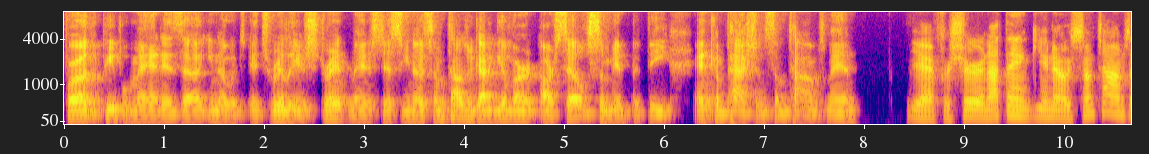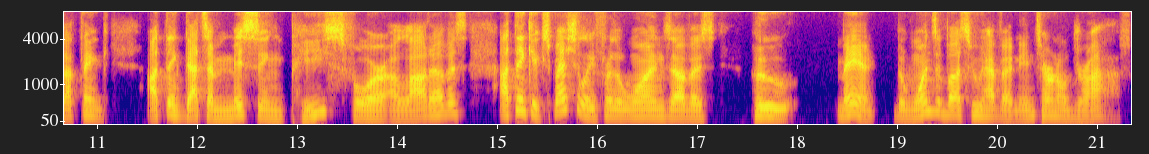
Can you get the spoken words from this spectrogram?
for other people man is uh you know it's, it's really a strength man. It's just you know sometimes we got to give our, ourselves some empathy and compassion sometimes man. Yeah for sure and i think you know sometimes i think I think that's a missing piece for a lot of us. I think, especially for the ones of us who, man, the ones of us who have an internal drive,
